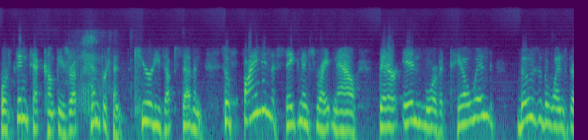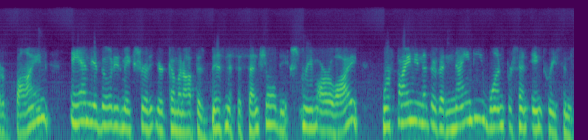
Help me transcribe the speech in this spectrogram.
Or fintech companies are up 10%. Security's up 7 So finding the segments right now that are in more of a tailwind, those are the ones that are buying and the ability to make sure that you're coming off as business essential, the extreme ROI, we're finding that there's a 91% increase in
